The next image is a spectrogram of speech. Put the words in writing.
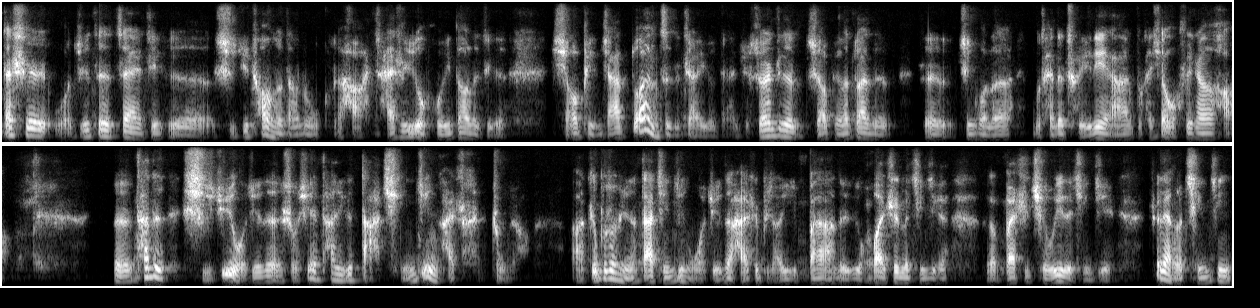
但是我觉得在这个喜剧创作当中，好还是又回到了这个小品加段子的这样一个感觉。虽然这个小品和段子呃经过了舞台的锤炼啊，舞台效果非常好。呃，他的喜剧，我觉得首先他一个大情境还是很重要啊。这部作品的大情境，我觉得还是比较一般啊。这种换身的情节，呃，白石求艺的情节，这两个情境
